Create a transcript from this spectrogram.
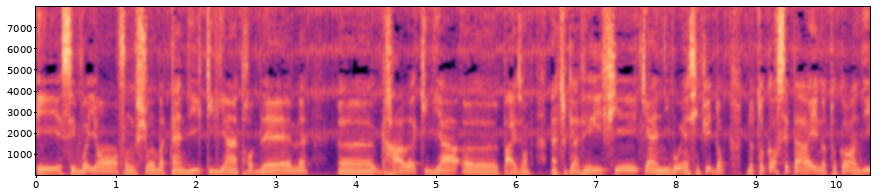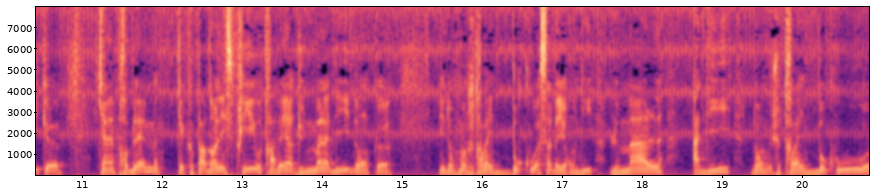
et ces voyants, en fonction, bah, t'indiquent qu'il y a un problème, euh, grave, qu'il y a euh, par exemple un truc à vérifier, qu'il y a un niveau et ainsi de suite. Donc notre corps c'est pareil, notre corps indique euh, qu'il y a un problème quelque part dans l'esprit au travers d'une maladie. Donc et donc moi je travaille beaucoup à ça. D'ailleurs on dit le mal a dit. Donc je travaille beaucoup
